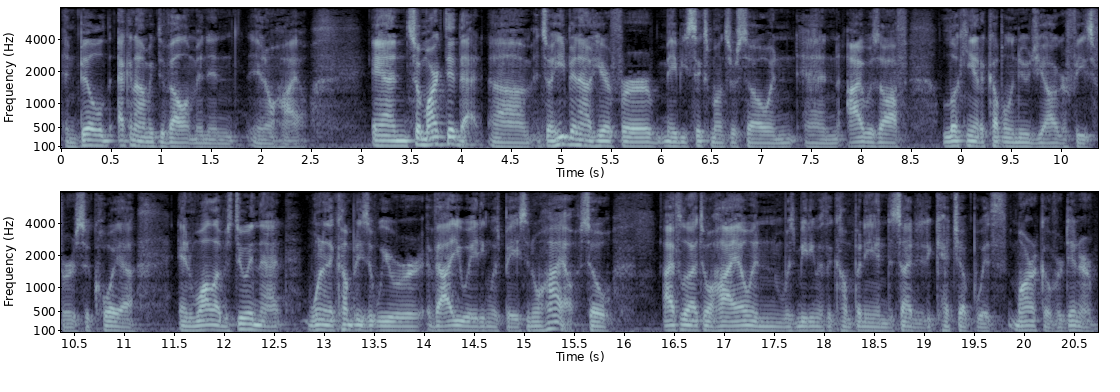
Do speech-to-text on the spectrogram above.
and build economic development in in Ohio. And so Mark did that. Um, and so he'd been out here for maybe six months or so, and, and I was off looking at a couple of new geographies for Sequoia. And while I was doing that, one of the companies that we were evaluating was based in Ohio. So I flew out to Ohio and was meeting with the company and decided to catch up with Mark over dinner.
